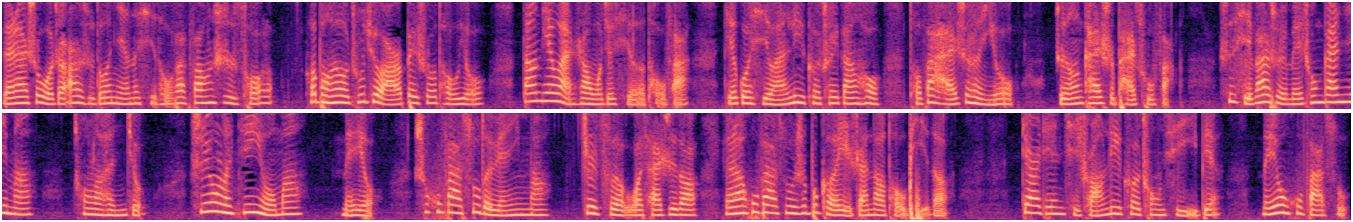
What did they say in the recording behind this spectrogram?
原来是我这二十多年的洗头发方式错了。和朋友出去玩被说头油，当天晚上我就洗了头发，结果洗完立刻吹干后，头发还是很油，只能开始排除法。是洗发水没冲干净吗？冲了很久。是用了精油吗？没有。是护发素的原因吗？至此我才知道，原来护发素是不可以沾到头皮的。第二天起床，立刻重洗一遍，没用护发素，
